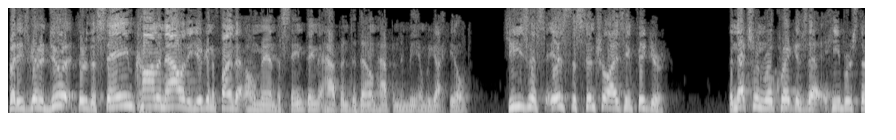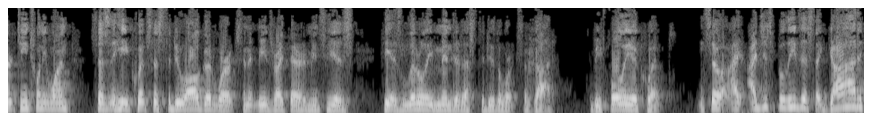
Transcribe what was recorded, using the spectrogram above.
But he's going to do it through the same commonality. You're going to find that, oh man, the same thing that happened to them happened to me and we got healed. Jesus is the centralizing figure. The next one real quick is that Hebrews 13:21 says that he equips us to do all good works and it means right there it means he is he has literally mended us to do the works of God, to be fully equipped. And so I, I just believe this that God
